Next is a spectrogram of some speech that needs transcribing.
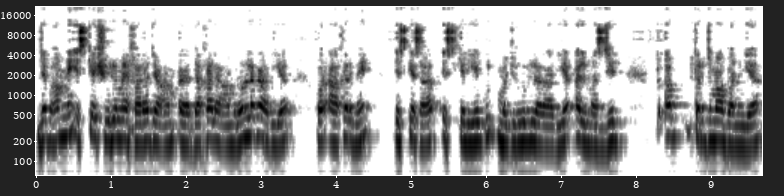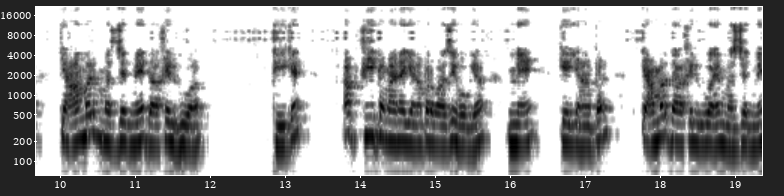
جب ہم نے اس کے شروع میں خرج دخل عامر لگا دیا اور آخر میں اس کے ساتھ اس کے لیے مجرور لگا دیا المسجد، تو اب ترجمہ بن گیا کہ عامر مسجد میں داخل ہوا۔ ٹھیک ہے؟ اب فی کا معنی یہاں پر واضح ہو گیا، میں کہ یہاں پر کہ عمر داخل ہوا ہے مسجد میں،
